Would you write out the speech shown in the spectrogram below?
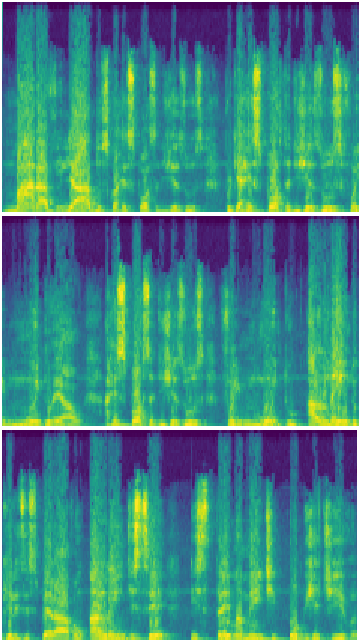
maravilhados com a resposta de Jesus, porque a resposta de Jesus foi muito real. A resposta de Jesus foi muito além do que eles esperavam, além de ser extremamente objetiva.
